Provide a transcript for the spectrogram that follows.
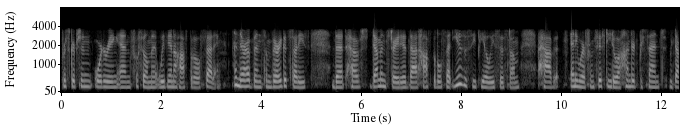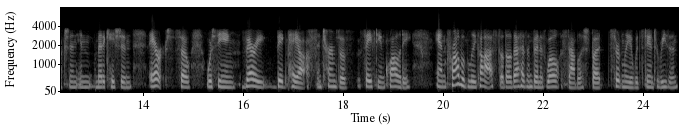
prescription ordering and fulfillment within a hospital setting. And there have been some very good studies that have demonstrated that hospitals that use a CPOE system have anywhere from 50 to 100% reduction in medication errors. So we're seeing very big payoff in terms of safety and quality and probably cost, although that hasn't been as well established, but certainly it would stand to reason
